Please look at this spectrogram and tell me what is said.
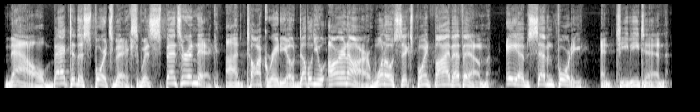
Now, back to the Sports Mix with Spencer and Nick on Talk Radio WRNR 106.5 FM, AM 740, and TV 10.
